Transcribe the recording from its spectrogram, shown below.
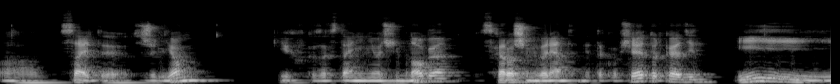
э, сайты с жильем. Их в Казахстане не очень много. С хорошими вариантами так вообще только один. И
